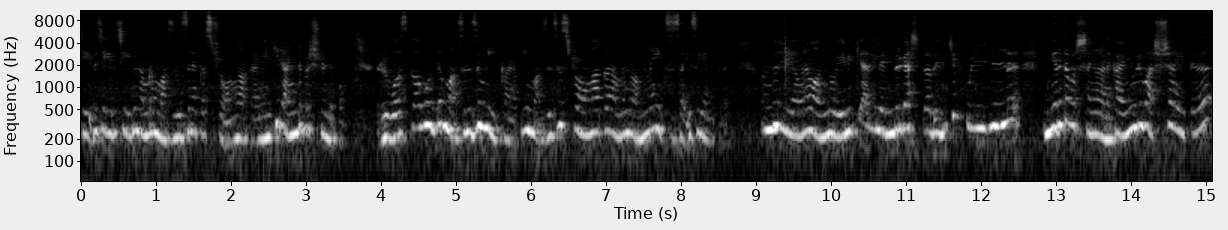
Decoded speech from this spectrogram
ചെയ്ത് ചെയ്ത് ചെയ്ത് നമ്മുടെ മസിൽസിനൊക്കെ സ്ട്രോങ് ആക്കണം. എനിക്ക് രണ്ട് പ്രശ്നമുണ്ട് ഇപ്പോൾ റിവേഴ്സ് കർവ് ഉണ്ട് മസിൽസും വീക്കാണ് അപ്പോൾ ഈ മസിൽസ് സ്ട്രോങ് ആക്കാൻ നമ്മൾ നന്നായി എക്സസൈസ് ചെയ്യണം അത്ര. എന്തോ ചെയ്യാം? അങ്ങനെ വന്നു. എനിക്കറിയില്ല. എന്തൊരു കഷ്ടം അത്. എനിക്ക് ഫുള്ള് ഇങ്ങനത്തെ പ്രശ്നങ്ങളാണ്. കഴിഞ്ഞ ഒരു വർഷമായിട്ട്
